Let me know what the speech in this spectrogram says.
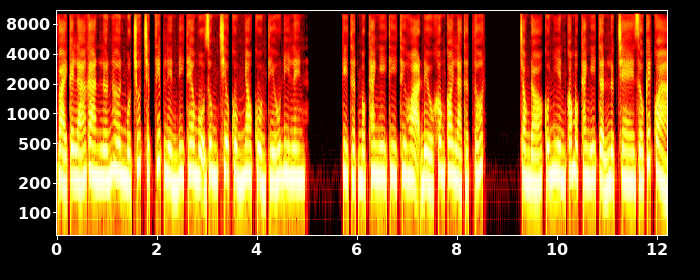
Vài cây lá gan lớn hơn một chút trực tiếp liền đi theo mộ dung chiêu cùng nhau cuồng tiếu đi lên. Kỳ thật Mộc Thanh Y thi thư họa đều không coi là thật tốt. Trong đó cố nhiên có Mộc Thanh Y tận lực che giấu kết quả,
